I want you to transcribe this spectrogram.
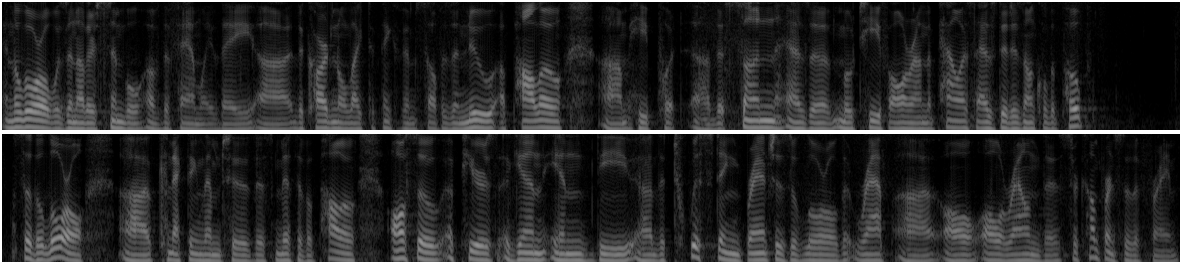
and the laurel was another symbol of the family. They, uh, the cardinal liked to think of himself as a new Apollo. Um, he put uh, the sun as a motif all around the palace, as did his uncle the Pope. So the laurel, uh, connecting them to this myth of Apollo, also appears again in the, uh, the twisting branches of laurel that wrap uh, all, all around the circumference of the frame.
